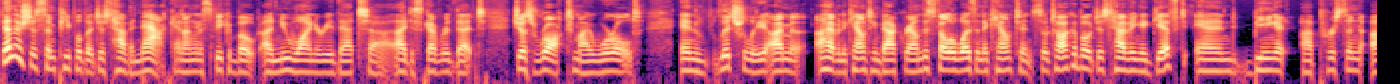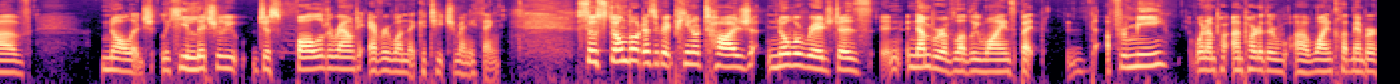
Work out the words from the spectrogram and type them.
Then there's just some people that just have a knack, and I'm going to speak about a new winery that uh, I discovered that just rocked my world. And literally, I'm a, I have an accounting background. This fellow was an accountant, so talk about just having a gift and being a, a person of knowledge. He literally just followed around everyone that could teach him anything. So Stoneboat does a great Pinotage. Noble Ridge does a number of lovely wines, but for me, when I'm, I'm part of their uh, wine club member,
